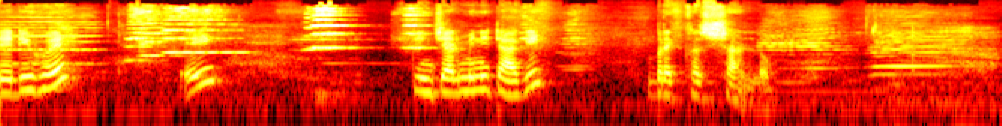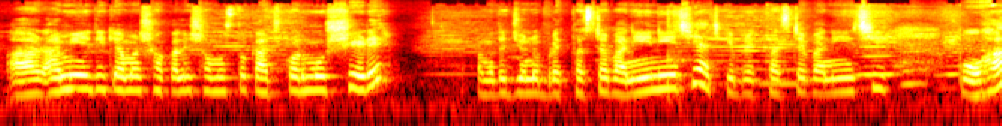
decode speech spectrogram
রেডি হয়ে এই তিন চার মিনিট আগেই ব্রেকফাস্ট সারলো। আর আমি এদিকে আমার সকালের সমস্ত কাজকর্ম সেরে আমাদের জন্য ব্রেকফাস্টটা বানিয়ে নিয়েছি। আজকে ব্রেকফাস্টে বানিয়েছি পোহা।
